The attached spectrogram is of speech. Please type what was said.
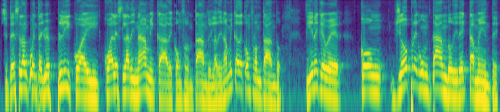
Si ustedes se dan cuenta, yo explico ahí cuál es la dinámica de confrontando. Y la dinámica de confrontando tiene que ver con yo preguntando directamente,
